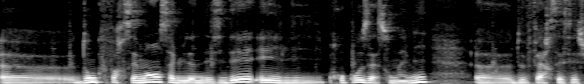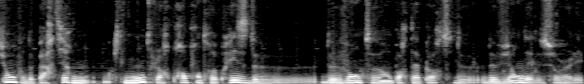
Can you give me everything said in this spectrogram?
Euh, donc forcément, ça lui donne des idées et il propose à son ami euh, de faire sécession, de partir, qu'ils montent leur propre entreprise de, vente en porte-à-porte de, de viande et de surgelés.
